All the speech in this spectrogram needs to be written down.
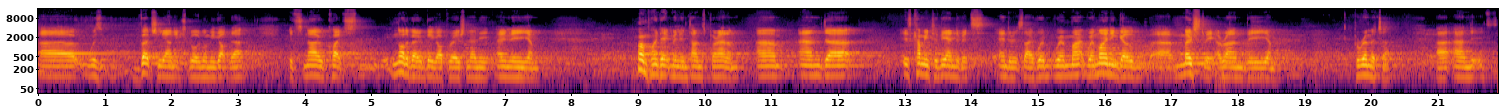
uh, was virtually unexplored when we got there. It's now quite not a very big operation, only only um, 1.8 million tons per annum, um, and uh, is coming to the end of its end of its life. We're, we're, mi we're mining gold uh, mostly around the um, perimeter, uh, and it's,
